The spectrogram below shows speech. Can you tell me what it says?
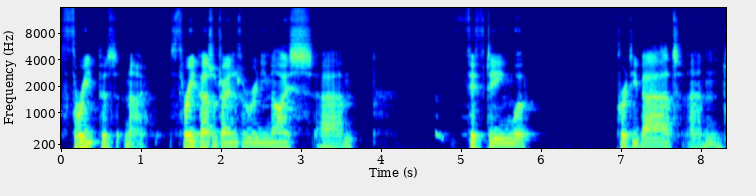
three percent no three personal trainers were really nice um, 15 were pretty bad and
